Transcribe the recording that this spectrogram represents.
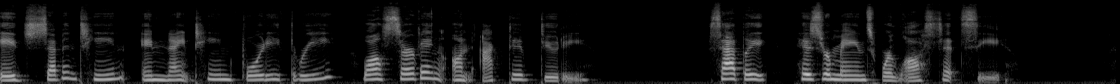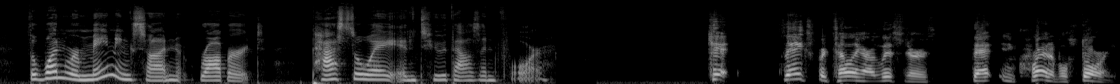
age 17 in 1943 while serving on active duty. Sadly, his remains were lost at sea. The one remaining son, Robert, passed away in 2004. Kit, thanks for telling our listeners that incredible story.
